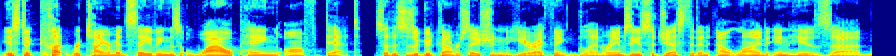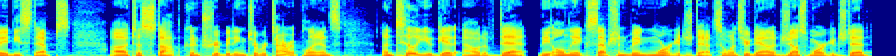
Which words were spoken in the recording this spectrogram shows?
is to cut retirement savings while paying off debt. So, this is a good conversation here. I think Glenn Ramsey has suggested and outlined in his uh, baby steps uh, to stop contributing to retirement plans until you get out of debt, the only exception being mortgage debt. So once you're down to just mortgage debt,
